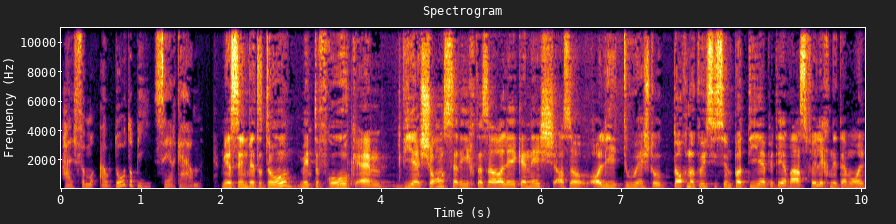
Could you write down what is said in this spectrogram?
helfen wir auch hier dabei sehr gern. Wir sind wieder da mit der Frage, ähm, wie chancenreich das Anliegen ist. Also, Olli, du hast doch noch gewisse Sympathien. Bei dir war es vielleicht nicht einmal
